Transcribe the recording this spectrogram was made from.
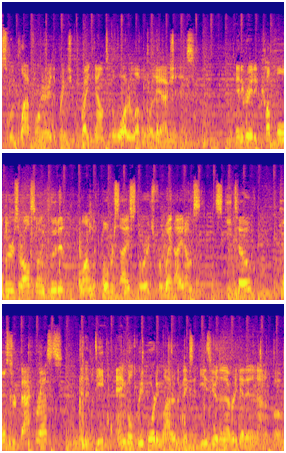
swim platform area that brings you right down to the water level where the action is. Integrated cup holders are also included, along with oversized storage for wet items, ski tow, upholstered backrests, and a deep angled reboarding ladder that makes it easier than ever to get in and out of the boat.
